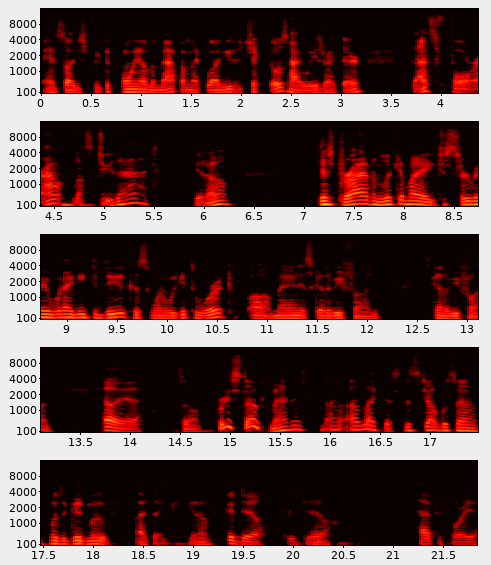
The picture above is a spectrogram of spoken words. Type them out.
And so I just picked a point on the map. I'm like, well, I need to check those highways right there. That's far out. Let's do that. You know, just drive and look at my just survey what I need to do because when we get to work, oh man, it's gonna be fun. It's gonna be fun. Hell yeah. So pretty stoked, man. It was I, I like this. This job was a was a good move. I think you know. Good deal. Good deal. Happy for you.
